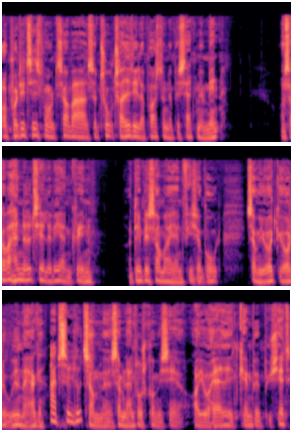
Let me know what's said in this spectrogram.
Og på det tidspunkt, så var altså to tredjedel af posterne besat med mænd. Og så var han nødt til at levere en kvinde. Og det blev så Marianne fischer som jo gjorde det udmærket. Absolut. Som, øh, som landbrugskommissær, og jo havde et kæmpe budget,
